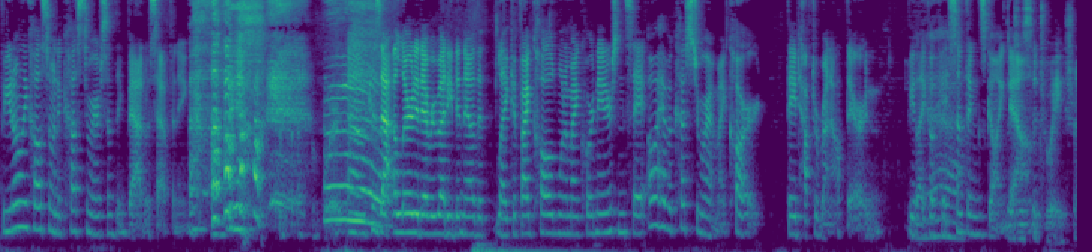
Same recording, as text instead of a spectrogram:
but you'd only call someone a customer if something bad was happening. Because that alerted everybody to know that, like, if I called one of my coordinators and say, "Oh, I have a customer at my cart," they'd have to run out there and be like, "Okay, something's going There's down. a situation.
